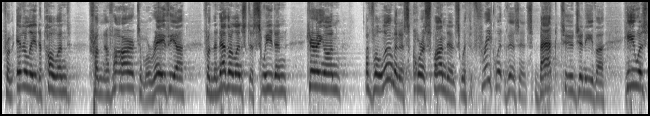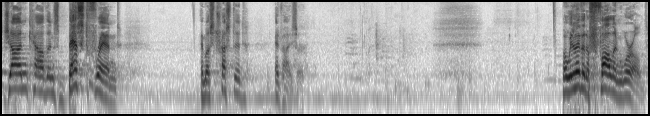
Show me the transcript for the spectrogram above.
from Italy to Poland, from Navarre to Moravia, from the Netherlands to Sweden, carrying on a voluminous correspondence with frequent visits back to Geneva. He was John Calvin's best friend and most trusted advisor. But we live in a fallen world.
